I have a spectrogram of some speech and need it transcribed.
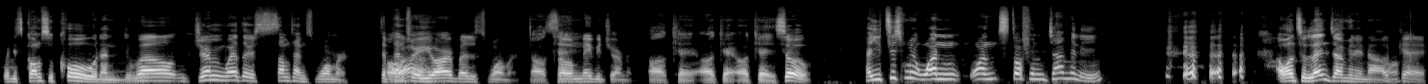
when it comes to cold and the Well, German weather is sometimes warmer. Depends where you oh, are, but it's warmer. Okay. So maybe German. Okay, okay, okay. So, can you teach me one one stuff in Germany? I want to learn Germany now. Okay.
